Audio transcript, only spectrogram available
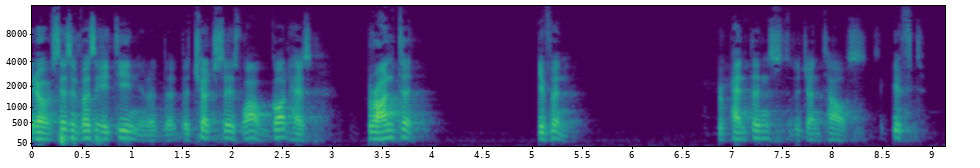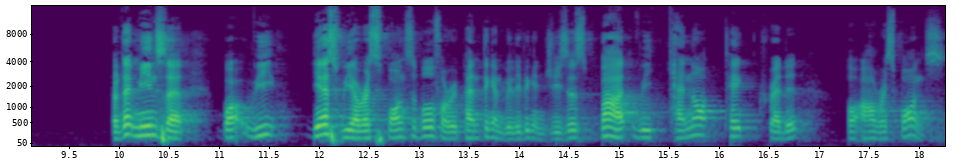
You know, it says in verse 18, you know, the, the church says, wow, God has granted given. Repentance to the Gentiles. It's a gift. But that means that what we, yes, we are responsible for repenting and believing in Jesus, but we cannot take credit for our response.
